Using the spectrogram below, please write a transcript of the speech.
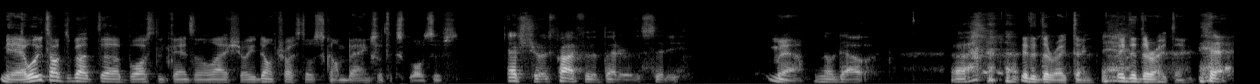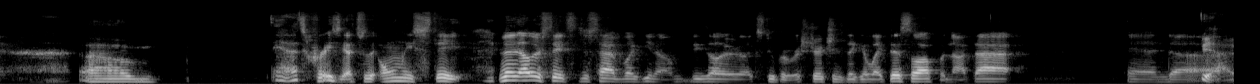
Yeah, well, we talked about uh, Boston fans on the last show. You don't trust those scumbags with explosives. That's true. It's probably for the better of the city, Yeah, no doubt. Uh, they did the right thing. They did the right thing. yeah. Um, yeah, that's crazy. That's the only state. And then other states just have like, you know, these other like stupid restrictions. They can light this off, but not that. And uh Yeah,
